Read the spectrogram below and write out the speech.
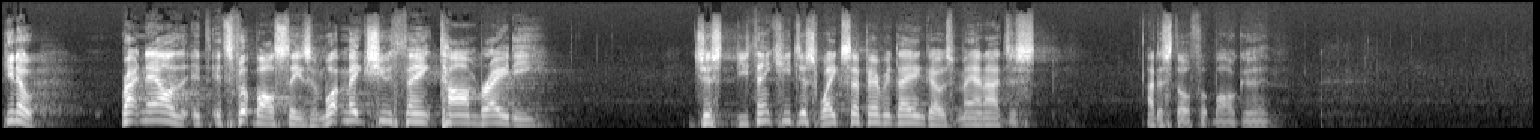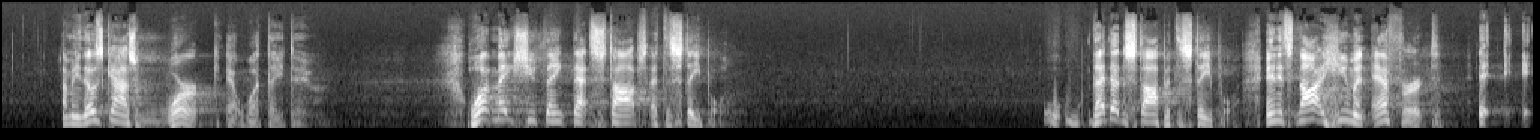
you know, right now it, it's football season. What makes you think Tom Brady just, you think he just wakes up every day and goes, man, I just, I just throw football good. I mean, those guys work at what they do. What makes you think that stops at the steeple? That doesn't stop at the steeple. And it's not human effort, it, it,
